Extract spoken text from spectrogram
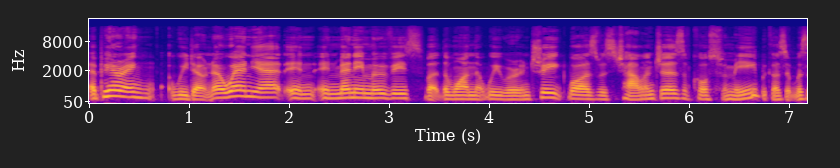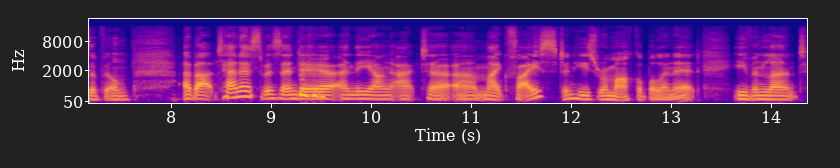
appearing we don't know when yet in in many movies. But the one that we were intrigued was was Challengers of course for me because it was a film about tennis with Zendaya and the young actor um, Mike Faist and he's remarkable in it. Even learnt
